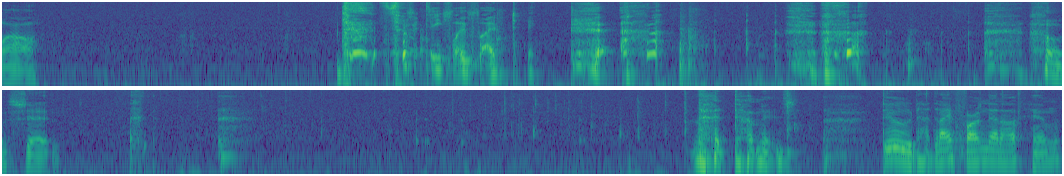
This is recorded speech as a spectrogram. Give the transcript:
Wow. 17.5k. oh shit. that damage. Dude, did I farm that off him?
